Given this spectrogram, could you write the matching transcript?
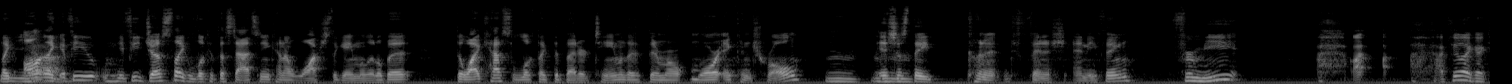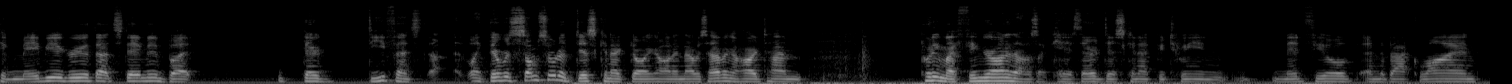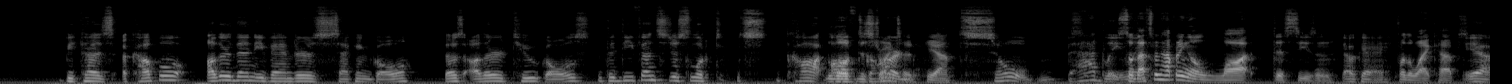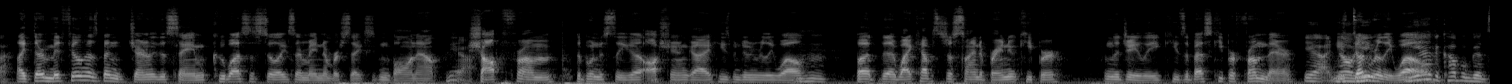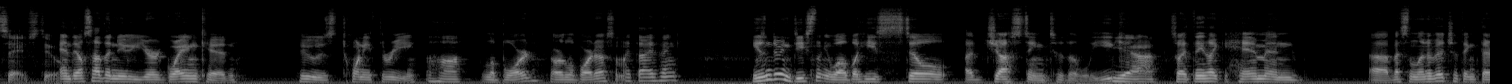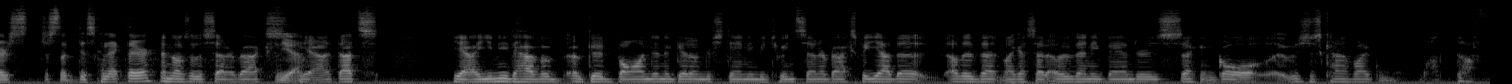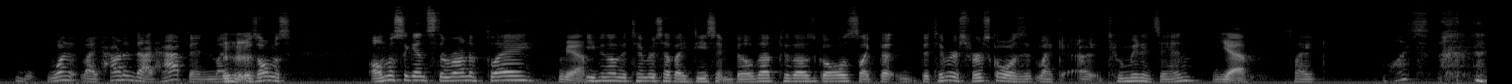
Like, Yeah. on, like if you if you just like look at the stats and you kind of watch the game a little bit, the Whitecaps looked like the better team. Like they're more more in control. Mm, It's just they couldn't finish anything. for me, I I- I feel like I could maybe agree with that statement, but their defense, uh, like there was some sort of disconnect going on, and I was having a hard time putting my finger on it. I was like, "Okay, is there a disconnect between midfield and the back line?" Because a couple, other than Evander's second goal, those other two goals, the defense just looked caught A little off disjointed. guard Yeah. so badly. So like- that's been happening a lot this season okay. for the Whitecaps. Yeah. Like their midfield has been generally the same. Cubas is still like their main number six. He's been balling out. Yeah. Schöpf from the Bundesliga, Austrian guy. He's been doing really well. Mm-hmm. But the Whitecaps just signed a brand new keeper from the J League. He's the best keeper from there. Yeah, He's no, done he- really well. He had a couple good saves too. And they also have the new Uruguayan kid, who's 23, Uh huh. Laborde or Laborda, something like that. I think. He's been doing decently well, but he's still adjusting to the league. Yeah, So I think like him and uh, Veselinovic, I think there's just a disconnect there. and those are the center backs. Yeah. yeah, that's yeah. You need to have a, a good bond and a good understanding between center backs. But yeah, the other than like I said, other than Evander's second goal, it was just kind of like what the f- what like how did that happen? Like Mhm. it was almost almost against the run of play. Yeah. even though the Timbers had like decent build up to those goals, like the the Timbers' first goal was like uh, two minutes in. Yeah. It's like, what?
